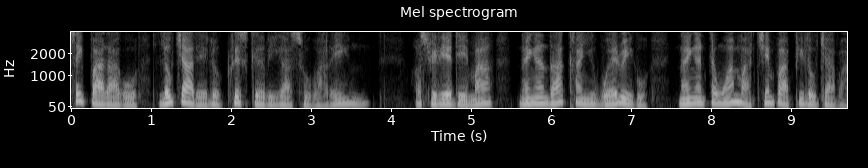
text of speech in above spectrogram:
စိတ်ပါတာကိုလောက်ကြတယ်လို့ Chris Kirby ကဆိုပါတယ်။ Australia Day မှာနိုင်ငံသားခံယူပွဲတွေကိုနိုင်ငံတော်ဝန်မှကျင်းပပြုလုပ်ကြပါ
